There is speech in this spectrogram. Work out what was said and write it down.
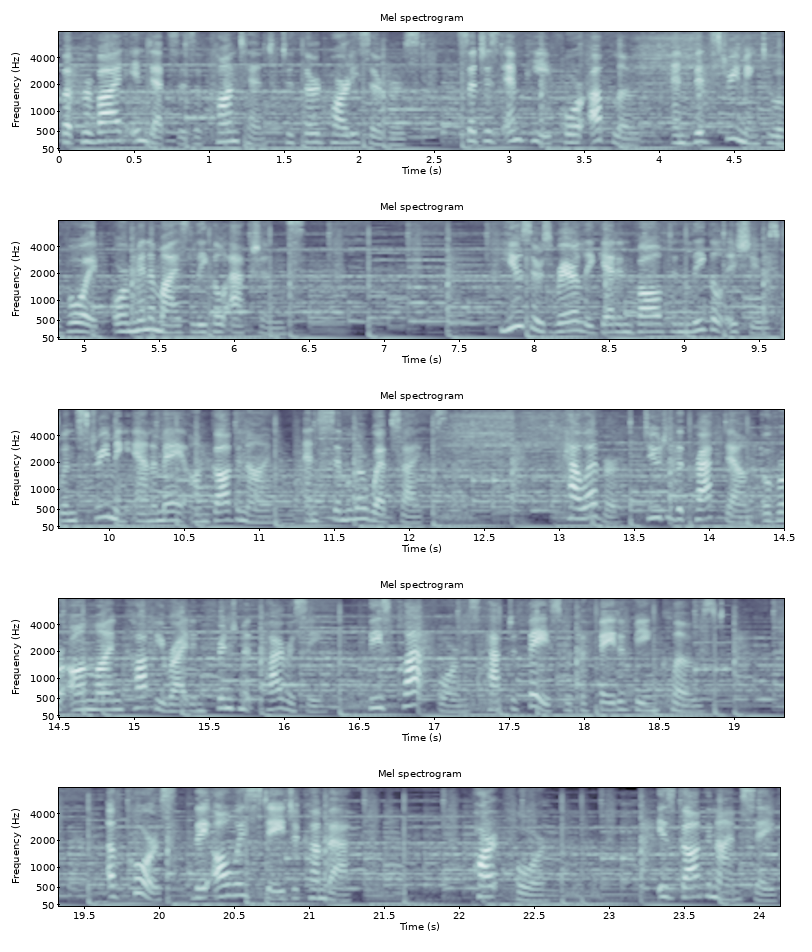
but provide indexes of content to third-party servers, such as MP4 upload and vid streaming to avoid or minimize legal actions. Users rarely get involved in legal issues when streaming anime on GoGoAnime and similar websites. However, due to the crackdown over online copyright infringement piracy, these platforms have to face with the fate of being closed. Of course, they always stage a comeback. Part 4. Is GoGoAnime safe?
